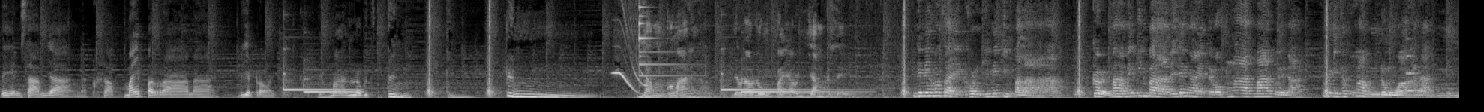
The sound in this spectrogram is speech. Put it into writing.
เป็น 3 อย่างนะครับ ไม่ปลาร้านะ เรียบร้อย เดี๋ยวมาแล้วเราก็จะกิน กิน กิน ยำก็มาแล้ว เดี๋ยวเราลงไปเอายำกันเลย นี่ไม่เข้าใจคนที่ไม่กินปลาร้าอะเกิดมาไม่กินปลาร้าได้ยังไง แต่ว่าพลาดมากเลยนะมันมีทั้งความนัวขนาดนี้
